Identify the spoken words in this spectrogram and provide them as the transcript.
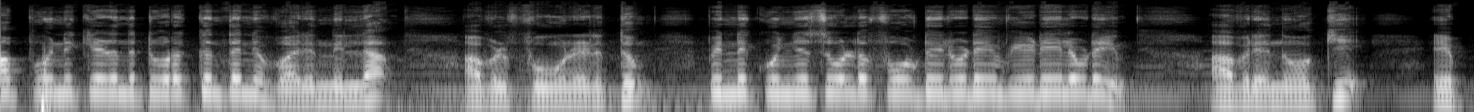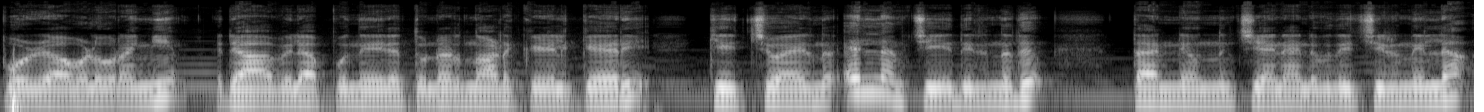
അപ്പൂന് കിടന്നിട്ട് ഉറക്കം തന്നെ വരുന്നില്ല. അവൾ ഫോൺ എടുത്തും. പിന്നെ കുഞ്ഞസുകളുടെ ഫോട്ടോയിലൂടെയും വീഡിയോയിലൂടെയും അവരെ നോക്കി. എപ്പോഴും അവൾ ഉറങ്ങി. രാവിലെ അപ്പു നേരെ തുടർന്ന് അടുക്കളയിൽ കയറി കിച്ചുമായിരുന്നു എല്ലാം ചെയ്തിരുന്നത്. തന്നെ ഒന്നും ചെയ്യാൻ അനുവദിച്ചിരുന്നില്ല.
